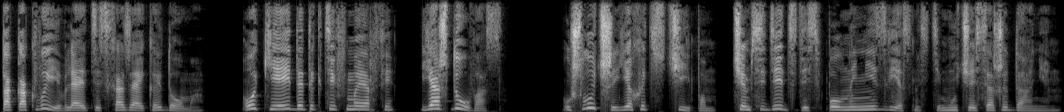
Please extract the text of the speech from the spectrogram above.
так как вы являетесь хозяйкой дома». «Окей, детектив Мерфи, я жду вас». Уж лучше ехать с чипом, чем сидеть здесь в полной неизвестности, мучаясь ожиданием.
